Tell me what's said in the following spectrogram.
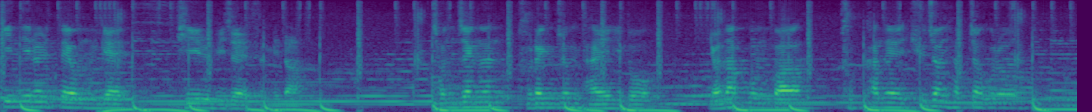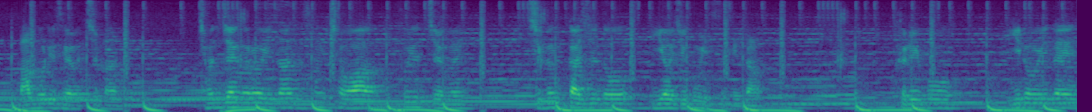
끼니를 때우는 게 비일비재했습니다. 전쟁은 불행 중 다행히도 연합군과 북한의 휴전 협정으로 마무리되었지만 전쟁으로 인한 상처와 후유증은 지금까지도 이어지고 있습니다. 그리고 이로 인해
